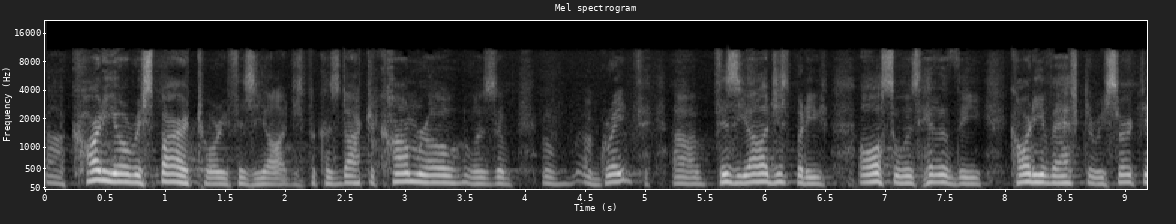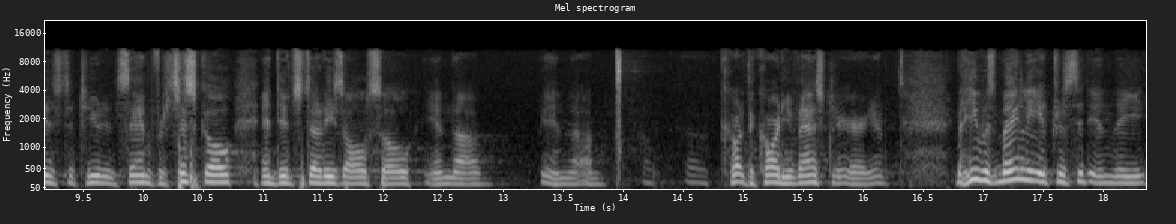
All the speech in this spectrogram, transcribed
uh, cardiorespiratory physiologist because Dr. Comroe was a, a, a great uh, physiologist, but he also was head of the Cardiovascular Research Institute in San Francisco and did studies also in, uh, in uh, the cardiovascular area. But he was mainly interested in the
